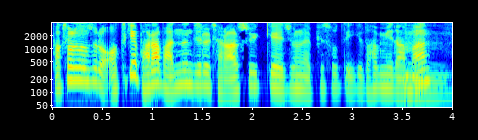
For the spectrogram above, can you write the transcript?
박찬호 선수를 어떻게 바라봤는지를 잘 알 수 있게 해주는 에피소드이기도 합니다만 음.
